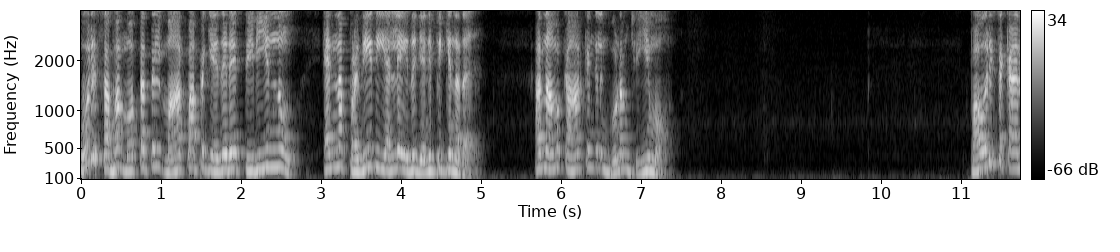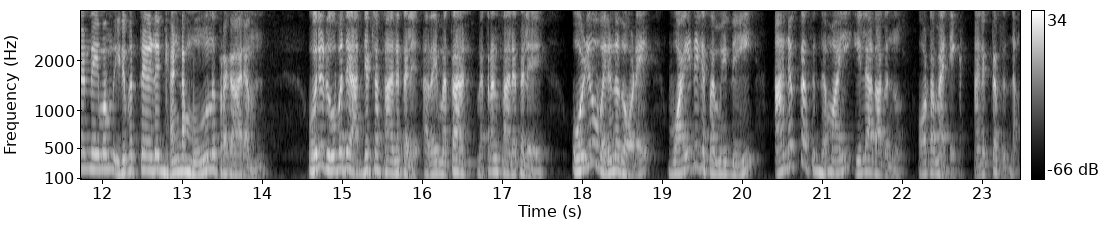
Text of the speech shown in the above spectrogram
ഒരു സഭ മൊത്തത്തിൽ മാർപ്പാപ്പയ്ക്കെതിരെ തിരിയുന്നു എന്ന പ്രതീതിയല്ലേ ഇത് ജനിപ്പിക്കുന്നത്? അത് നമുക്ക് ആർക്കെങ്കിലും ഗുണം ചെയ്യുമോ? പൗരസക്കാരൻ നിയമം ഇരുപത്തേഴ് ഖണ്ഡം മൂന്ന് പ്രകാരം ഒരു രൂപത അധ്യക്ഷ സ്ഥാനത്തിൽ അതായത് മെത്രാൻ മെത്രാൻ സ്ഥാനത്തിൽ ഒഴിവ് വരുന്നതോടെ വൈദിക സമിതി അനുക്ത സിദ്ധമായി ഇല്ലാതാകുന്നു. ഓട്ടോമാറ്റിക് അനുക്ത സിദ്ധം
